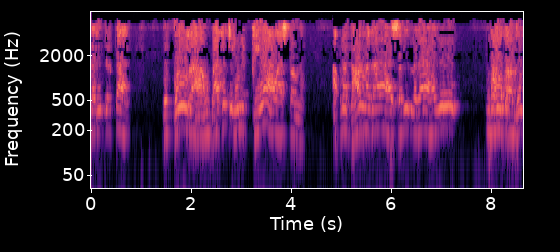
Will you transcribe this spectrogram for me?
दरिद्रता है? मैं बोल रहा हूँ, बाकी जिन्होंने किया है वास्तव में, अपना धान लगाया है, शरीर लगाया है, ये बहुत अधिक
